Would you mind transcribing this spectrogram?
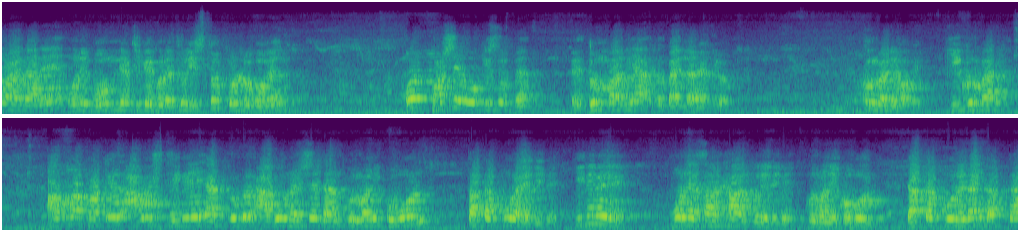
ময়দানে উনি গম নিয়ে ঠিকে করে তুলে স্তূপ করল গমের। ওর পাশে ও কিছু দুম্বা নিয়ে একটা রাখল। কুরবানি হবে। কি কুরবানি? আল্লাহ পাকের আড়স থেকে এক টুকুর আগুন এসে যার কুরবানি কবুল তারটা পুরাই দিবে। কি দিবে? পরে সারখার করে দেবে কোরবানি কবুল। যারটা পরে নাই তারটা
